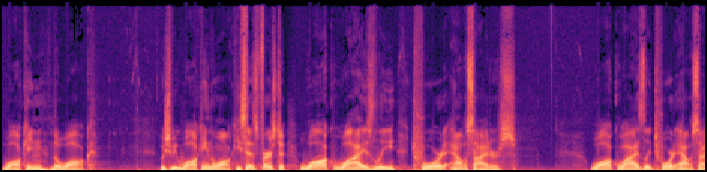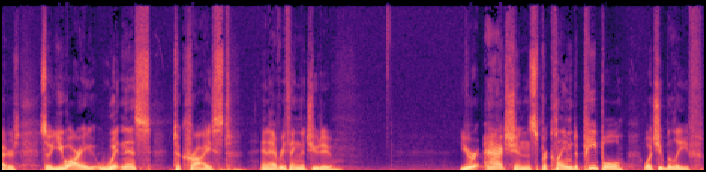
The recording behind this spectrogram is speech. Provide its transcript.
walking the walk. We should be walking the walk. He says first to walk wisely toward outsiders. Walk wisely toward outsiders. So you are a witness to Christ in everything that you do. Your actions proclaim to people what you believe.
